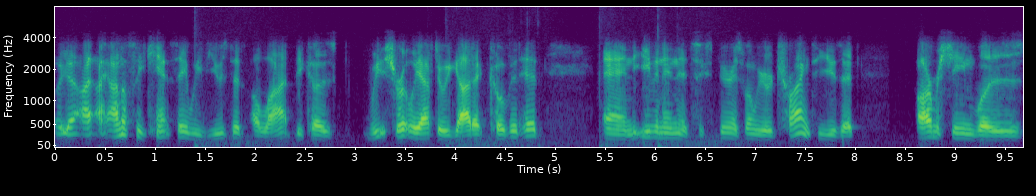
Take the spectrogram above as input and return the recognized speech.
I, I honestly can't say we've used it a lot because we shortly after we got it, COVID hit, and even in its experience when we were trying to use it, our machine was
